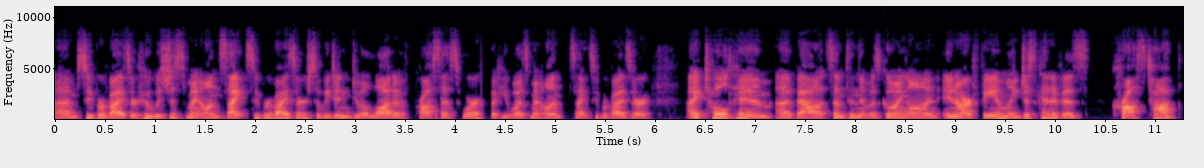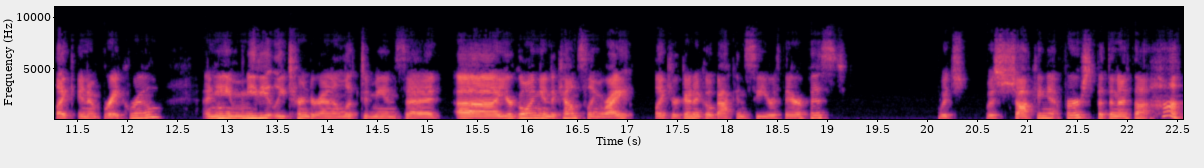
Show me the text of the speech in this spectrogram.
um, supervisor who was just my on site supervisor. So we didn't do a lot of process work, but he was my on site supervisor. I told him about something that was going on in our family, just kind of as crosstalk, like in a break room. And he immediately turned around and looked at me and said, uh, You're going into counseling, right? Like you're going to go back and see your therapist, which was shocking at first. But then I thought, Huh,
